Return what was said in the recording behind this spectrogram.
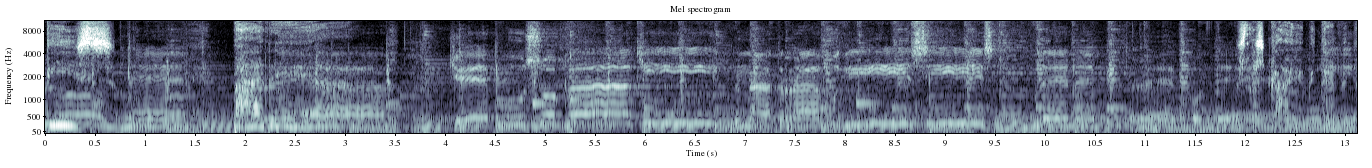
Της μάλλον παρέα. Και που σοκάκι να τραγουδήσεις Δεν επιτρέπονται Στο Sky επιτρέπεται. οι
